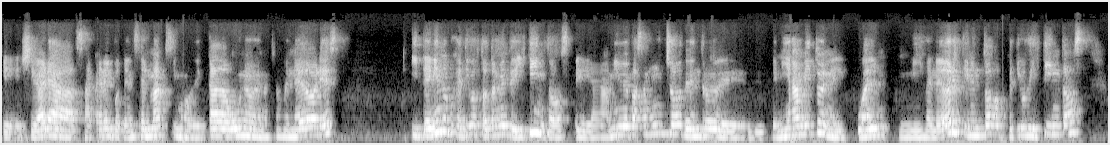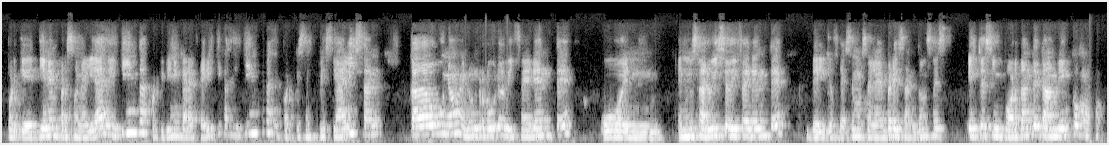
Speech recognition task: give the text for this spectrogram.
eh, llegar a sacar el potencial máximo de cada uno de nuestros vendedores y teniendo objetivos totalmente distintos. Eh, a mí me pasa mucho dentro de, de, mi ámbito en el cual mis vendedores tienen todos objetivos distintos porque tienen personalidades distintas, porque tienen características distintas y porque se especializan cada uno en un rubro diferente o en, un servicio diferente del que ofrecemos en la empresa. Entonces, esto es importante también como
